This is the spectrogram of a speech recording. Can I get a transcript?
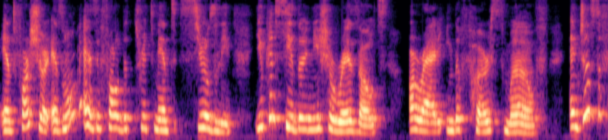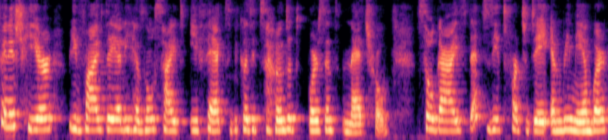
And for sure, as long as you follow the treatment seriously, you can see the initial results already in the first month. And just to finish here, Revive Daily has no side effects because it's 100% natural. So guys, that's it for today. And remember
